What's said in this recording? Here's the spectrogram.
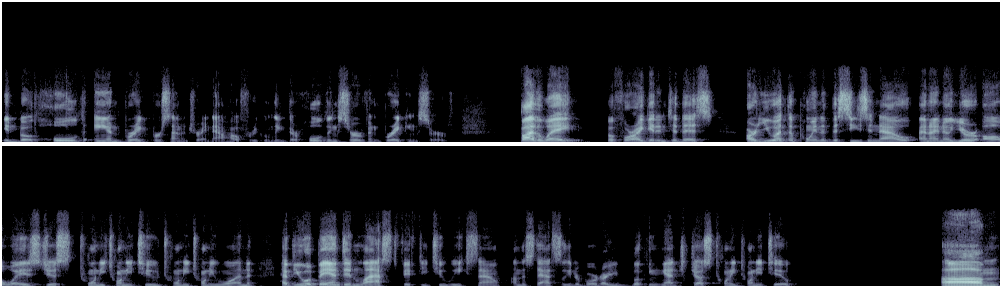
in both hold and break percentage right now, how frequently they're holding serve and breaking serve. By the way, before I get into this, are you at the point of the season now? And I know you're always just 2022, 2021. Have you abandoned last 52 weeks now on the stats leaderboard? Are you looking at just 2022? Um,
